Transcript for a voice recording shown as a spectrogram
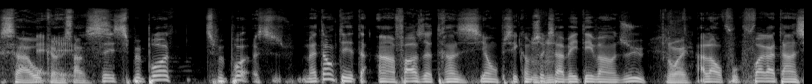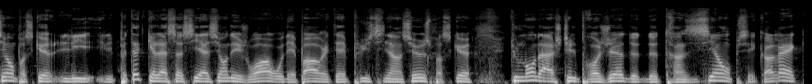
Ça n'a aucun Euh, sens. Tu peux pas tu peux pas mettons que tu es en phase de transition, puis c'est comme ça que ça avait été vendu. Ouais. Alors, il faut faire attention parce que les, peut-être que l'association des joueurs au départ était plus silencieuse parce que tout le monde a acheté le projet de, de transition, puis c'est correct.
